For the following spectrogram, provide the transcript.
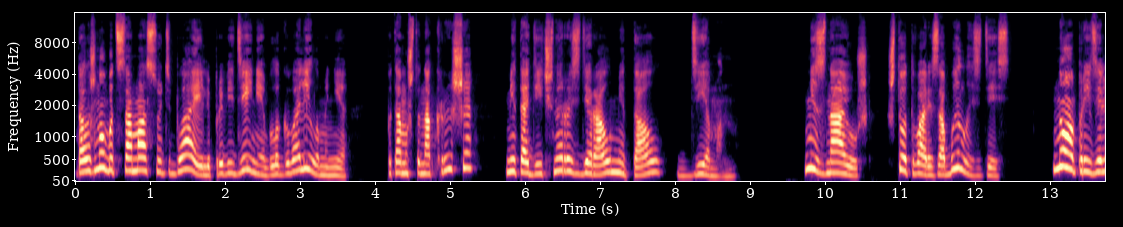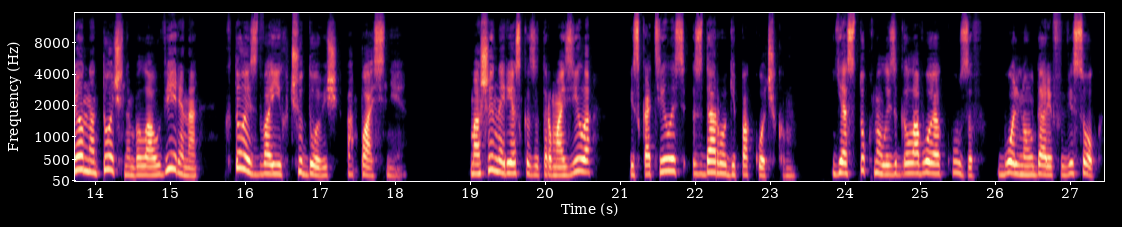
Должно быть, сама судьба или провидение благоволило мне, потому что на крыше методично раздирал металл демон. Не знаю уж, что тварь забыла здесь, но определенно точно была уверена, кто из двоих чудовищ опаснее. Машина резко затормозила и скатилась с дороги по кочкам. Я стукнулась головой о кузов, больно ударив в висок.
